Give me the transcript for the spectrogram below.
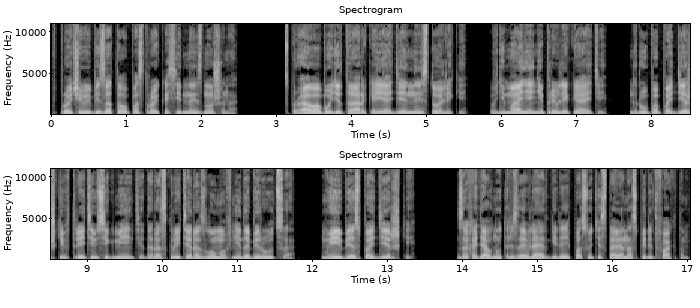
Впрочем, и без этого постройка сильно изношена. Справа будет арка и отдельные столики. Внимание не привлекайте. Группа поддержки в третьем сегменте до раскрытия разломов не доберутся. Мы без поддержки. Заходя внутрь, заявляет Гилей, по сути ставя нас перед фактом.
